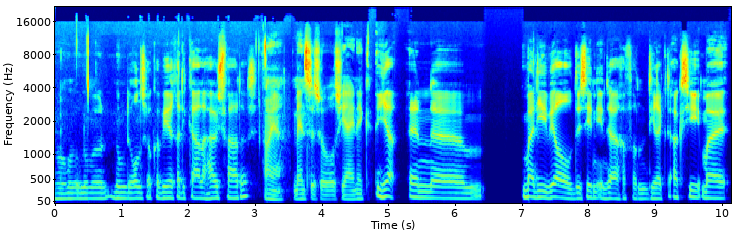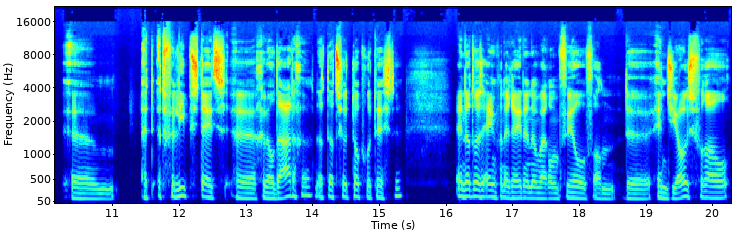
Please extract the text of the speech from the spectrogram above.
hoe noemen, noemden ons ook alweer radicale huisvaders. Oh ja, mensen zoals jij en ik. Ja, en... Maar die wel de zin inzagen van directe actie. Maar ehm, het, het verliep steeds uh, gewelddadiger, dat, dat soort topprotesten. En dat was een van de redenen waarom veel van de NGO's vooral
